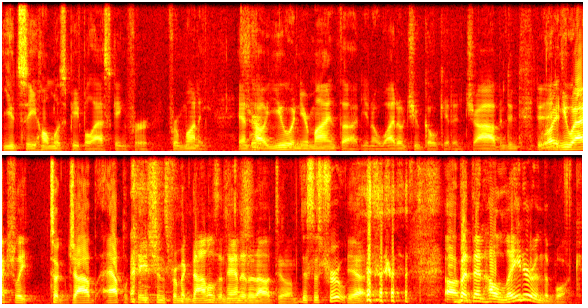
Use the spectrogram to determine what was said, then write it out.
you'd see homeless people asking for, for money. And Sure. how you in your mind thought, you know, why don't you go get a job? And did, did and you actually took job applications from McDonald's and handed it out to them? This is true. Yes. Um, but then how later in the book,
